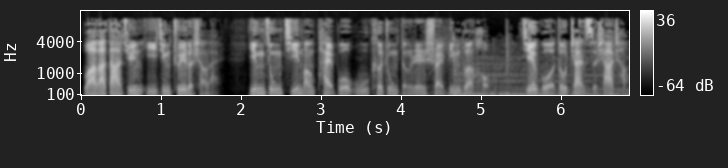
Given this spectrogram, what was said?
瓦剌大军已经追了上来。英宗急忙派拨吴克忠等人率兵断后，结果都战死沙场。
